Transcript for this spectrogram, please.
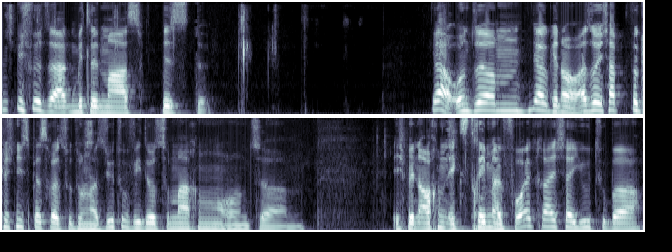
ich würde sagen, Mittelmaß bis dünn. Ja, und ähm, ja, genau. Also ich habe wirklich nichts Besseres zu tun, als YouTube-Videos zu machen. Und ähm, ich bin auch ein extrem erfolgreicher YouTuber.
